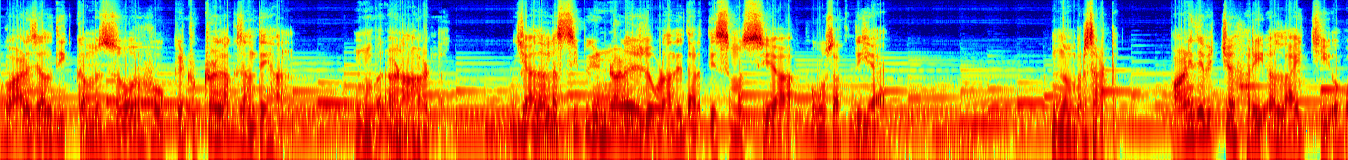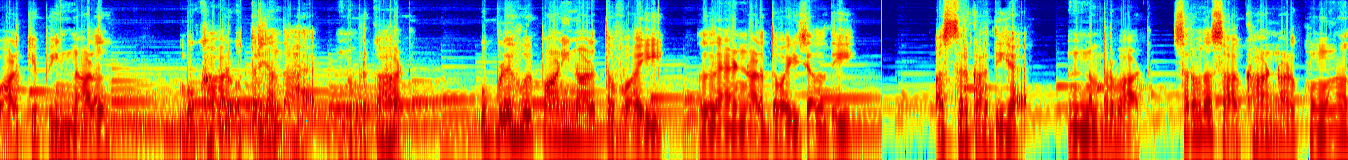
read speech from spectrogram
ਵਾਲ ਜਲਦੀ ਕਮਜ਼ੋਰ ਹੋ ਕੇ ਟੁੱਟਣ ਲੱਗ ਜਾਂਦੇ ਹਨ। ਨੰਬਰ 59 ਜ਼ਿਆਦਾ ਲੱਸੀ ਪੀਣ ਨਾਲ ਜੋੜਾਂ ਦੇ ਦਰਦ ਦੀ ਸਮੱਸਿਆ ਹੋ ਸਕਦੀ ਹੈ। ਨੰਬਰ 60 ਪਾਣੀ ਦੇ ਵਿੱਚ ਹਰੀ ਇਲਾਇਚੀ ਉਬਾਲ ਕੇ ਪੀਣ ਨਾਲ ਬੁਖਾਰ ਉਤਰ ਜਾਂਦਾ ਹੈ। ਨੰਬਰ 61 ਉਬਲੇ ਹੋਏ ਪਾਣੀ ਨਾਲ ਦਵਾਈ ਲੈਣ ਨਾਲ ਦਵਾਈ ਜਲਦੀ ਅਸਰ ਕਰਦੀ ਹੈ। ਨੰਬਰ 62 ਸਰੋਂ ਦਾ ਸਾਗ ਖਾਣ ਨਾਲ ਖੂਨ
